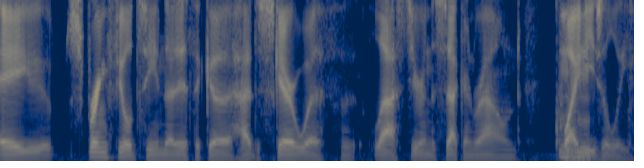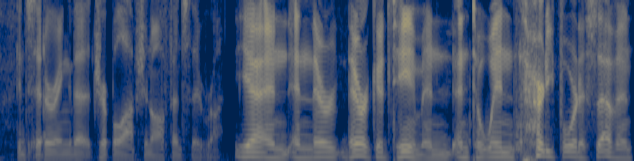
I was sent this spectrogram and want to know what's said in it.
a Springfield team that Ithaca had to scare with last year in the second round quite Mhm. easily, considering the triple option offense they run. Yeah, and, and they're they're a good team, and, and to win 34 to seven,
